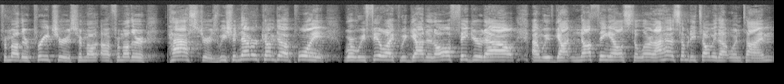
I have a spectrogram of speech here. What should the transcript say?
from other preachers, from, uh, from other pastors. We should never come to a point where we feel like we got it all figured out and we've got nothing else to learn. I had somebody tell me that one time,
